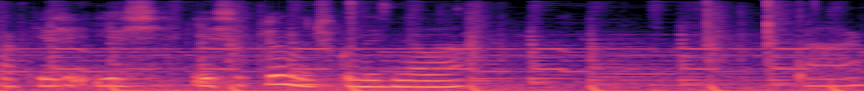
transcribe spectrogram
Так, я, я, я ще пленочку не зняла. Так.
